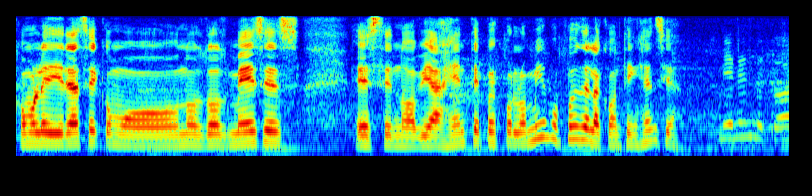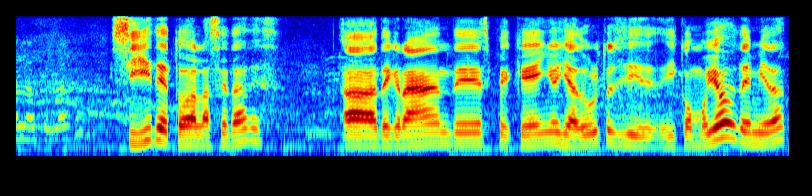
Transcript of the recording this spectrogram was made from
como le diré, hace como unos dos meses este, no había gente, pues por lo mismo, pues de la contingencia. ¿Vienen de todas las edades? Sí, de todas las edades, ah, de grandes, pequeños y adultos y como yo, de mi edad.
